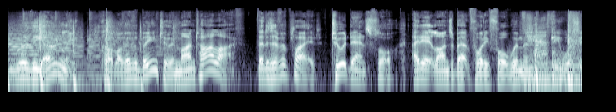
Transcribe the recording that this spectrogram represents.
You were the only club I've ever been to in my entire life that has ever played to a dance floor. 88 lines about 44 women. Kathy was a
